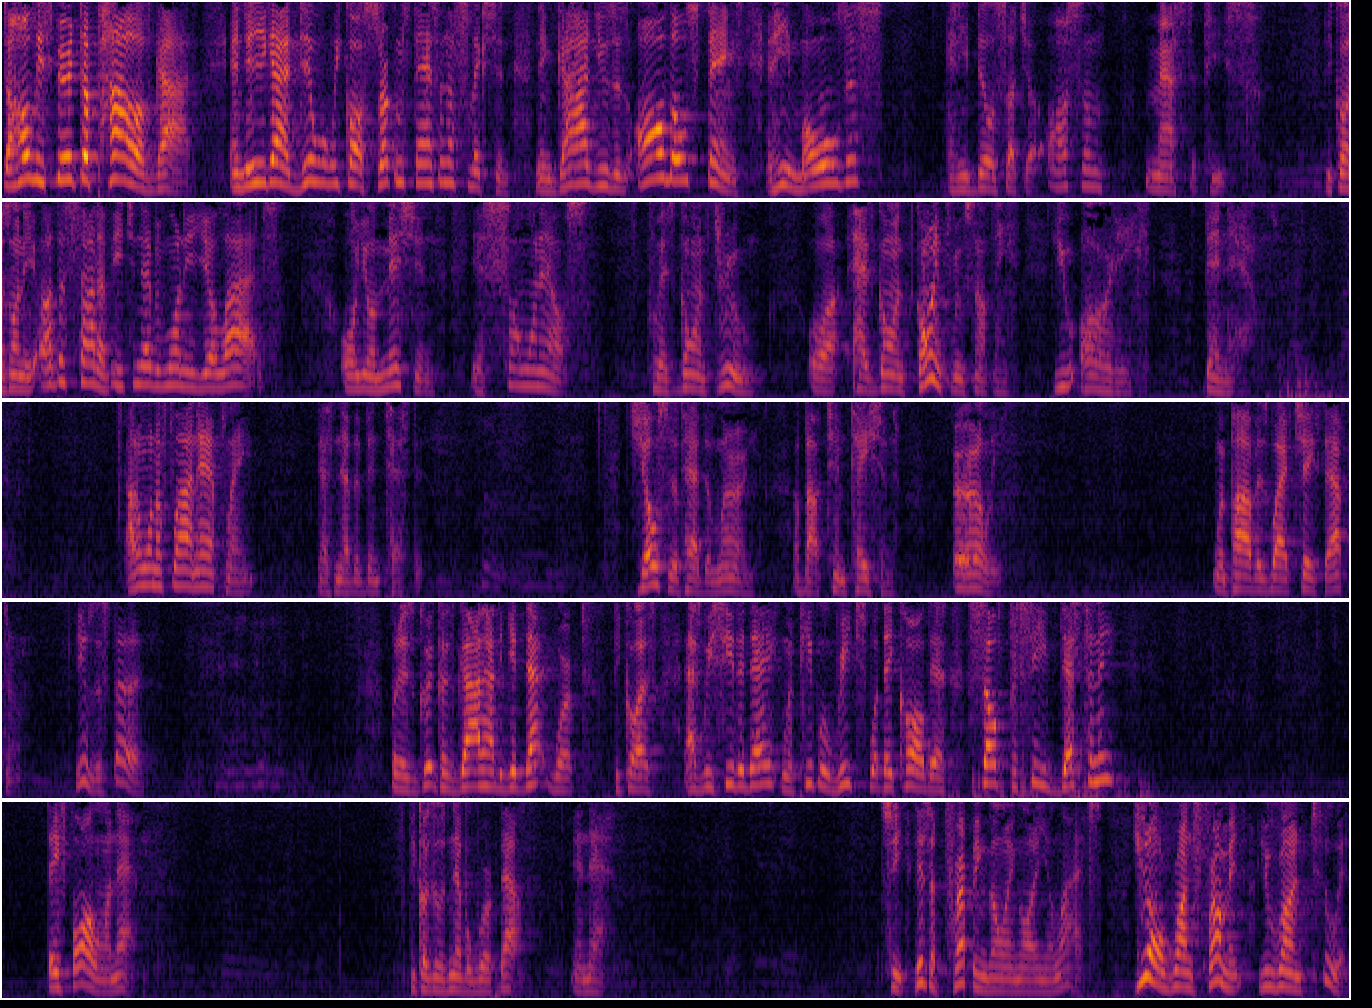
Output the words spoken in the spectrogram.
the Holy Spirit, the power of God, and then you got to deal with what we call circumstance and affliction. And Then God uses all those things and He molds us and He builds such an awesome masterpiece. Because on the other side of each and every one of your lives or your mission is someone else who has gone through or has gone going through something you already been there. I don't want to fly an airplane that's never been tested. Joseph had to learn about temptation early. When Potiphar's wife chased after him, he was a stud. But it's good because God had to get that worked because as we see today, when people reach what they call their self perceived destiny, they fall on that because it was never worked out in that. See, there's a prepping going on in your lives. You don't run from it, you run to it.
